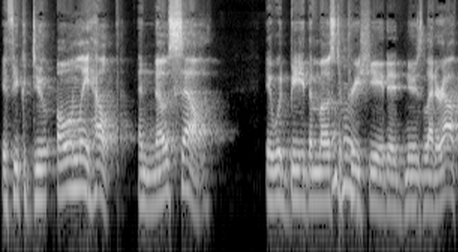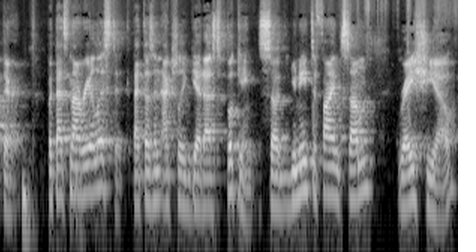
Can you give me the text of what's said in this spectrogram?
if you could do only help and no sell, it would be the most mm-hmm. appreciated newsletter out there. But that's not realistic. That doesn't actually get us bookings. So you need to find some ratio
